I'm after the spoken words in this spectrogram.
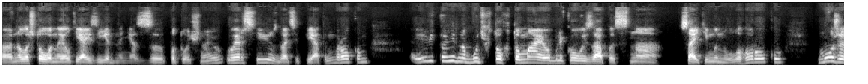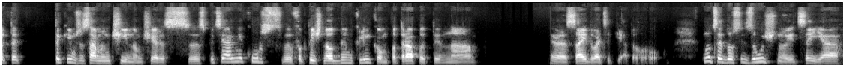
е, налаштоване LTI з'єднання з поточною версією, з 25-м роком. І, відповідно, будь-хто, хто має обліковий запис на сайті минулого року, може те- таким же самим чином через е, спеціальний курс, фактично одним кліком потрапити на е, сайт 25-го року. Ну, це досить зручно, і це я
